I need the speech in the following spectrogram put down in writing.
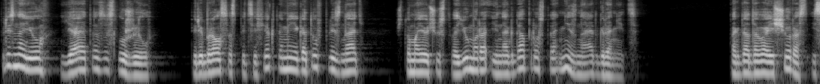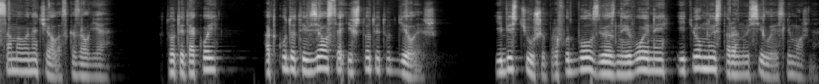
«Признаю, я это заслужил. Перебрался спецэффектами и готов признать, что мое чувство юмора иногда просто не знает границ. «Тогда давай еще раз из самого начала», — сказал я. «Кто ты такой? Откуда ты взялся и что ты тут делаешь?» И без чуши про футбол, звездные войны и темную сторону силы, если можно.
